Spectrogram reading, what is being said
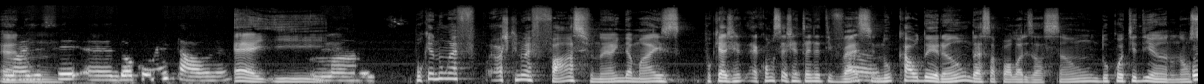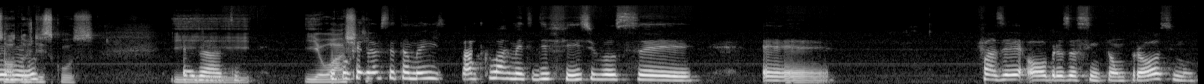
é mais não... esse é, documental, né? É, e... Mas... Porque não é, acho que não é fácil, né? Ainda mais porque gente, é como se a gente ainda tivesse é. no caldeirão dessa polarização do cotidiano, não só uhum. dos discursos. E, Exato. E eu e acho porque que... deve ser também particularmente difícil você é, fazer obras assim tão próximo,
